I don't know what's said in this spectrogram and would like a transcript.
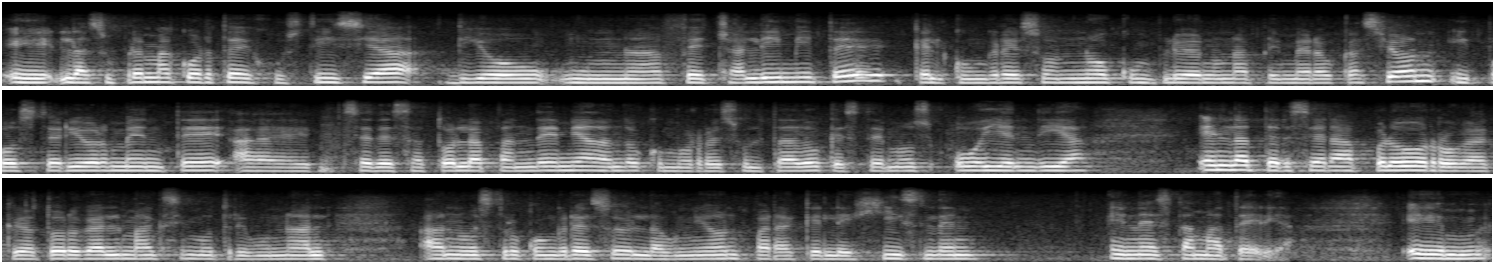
Eh, la Suprema Corte de Justicia dio una fecha límite que el Congreso no cumplió en una primera ocasión y posteriormente eh, se desató la pandemia dando como resultado que estemos hoy en día en la tercera prórroga que otorga el máximo tribunal a nuestro Congreso de la Unión para que legislen en esta materia. Em,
